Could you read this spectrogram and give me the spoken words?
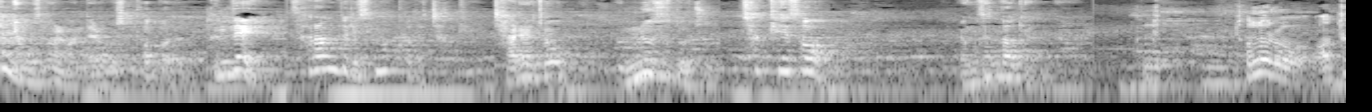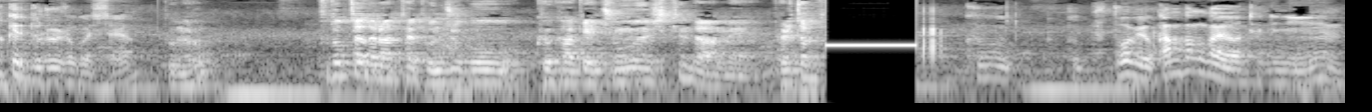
쾌한 영상을 만들고 싶었거든. 근데 사람들이 생각보다 착해. 잘해줘. 음료수도 줘. 착해서 영상 각이 안 나와. 근데 돈으로 어떻게 누르려고 했어요? 돈으로? 구독자들한테 돈 주고 그 가게에 주문을 시킨 다음에 별점 그, 그 불법이 깜방가요 대리님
